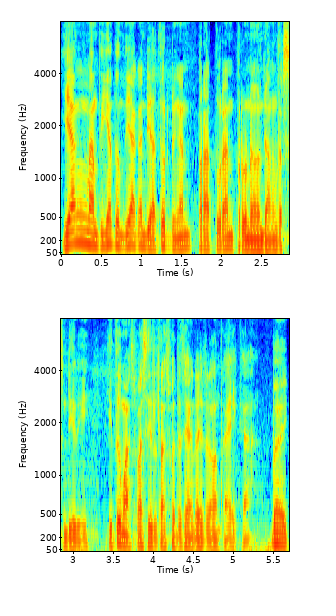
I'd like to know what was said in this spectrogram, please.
yang nantinya tentunya akan diatur dengan peraturan perundang-undangan tersendiri. Itu Mas fasilitas-fasilitas yang ada di dalam KIK. Baik,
